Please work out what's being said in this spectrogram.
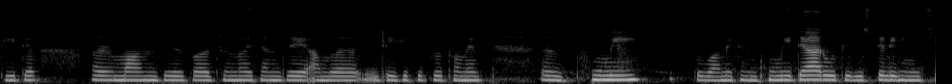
থিটার মান বের করার জন্য এখান যে আমরা লিখেছি প্রথমে ভূমি। তো আমি এখানে ভূমিটা আর অতিভুজটা লিখে নিচ্ছি।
